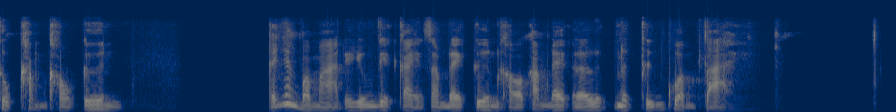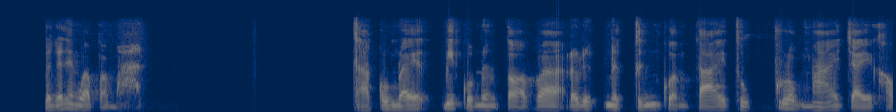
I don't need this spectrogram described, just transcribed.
ทุกคำเขากืนก็ยังประมาทอยู่ยุงที่ไก่สำได้กืนเขาคำได้ก็ระลึกนึกถึงความตายเป็นก็ยังว่าประมาท ถากลุ่มไหนมีกลุ่มหนึ่งตอบว่าระลึกนึกถึงความตายทุกลมหายใจเขา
